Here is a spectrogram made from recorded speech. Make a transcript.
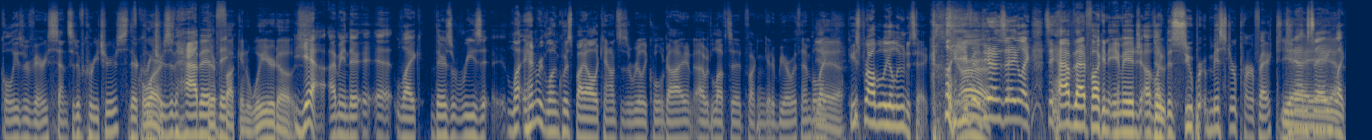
Goalies are very sensitive creatures. They're course. creatures of habit. They're They- fucking weirdos. yeah, I mean, they're uh, like there's a reason. L- Henrik Lundqvist, by all accounts, is a really cool guy, and I would love to fucking get a beer with him. But like, Yeah, yeah. he's probably a lunatic. like, even, Sure. you know what I'm saying? Like to have that fucking image of like the super Mister Perfect. Do you know Yeah, what I'm saying? yeah. Like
